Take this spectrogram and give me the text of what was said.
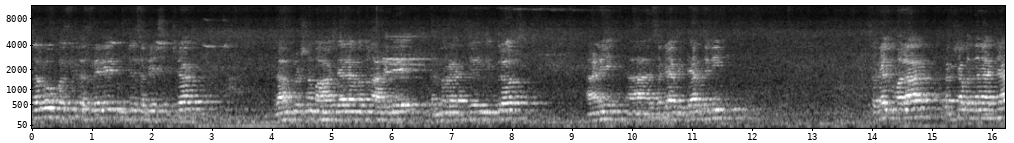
सर्व उपस्थित असलेले तुमचे सगळे शिक्षक रामकृष्ण महाविद्यालयामधून आलेले धर्मराजचे मित्र आणि सगळ्या विद्यार्थिनी सगळ्या तुम्हाला रक्षाबंधनाच्या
